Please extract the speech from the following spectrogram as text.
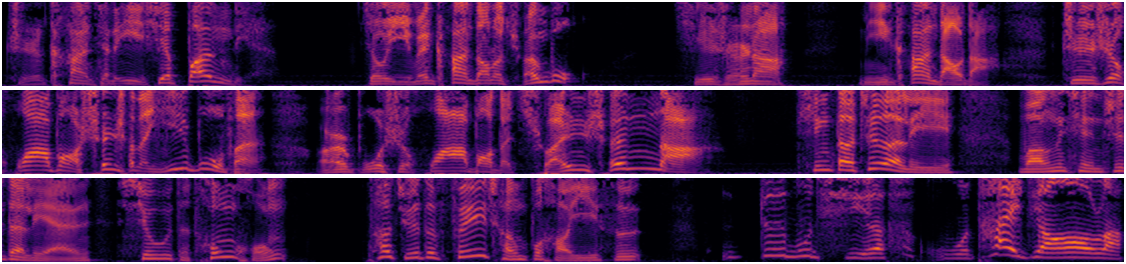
只看见了一些斑点，就以为看到了全部。其实呢，你看到的只是花豹身上的一部分，而不是花豹的全身呐。听到这里，王献之的脸羞得通红，他觉得非常不好意思。对不起，我太骄傲了，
